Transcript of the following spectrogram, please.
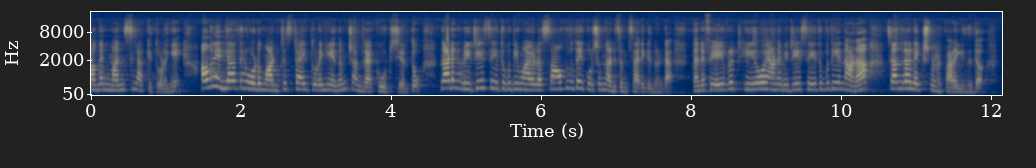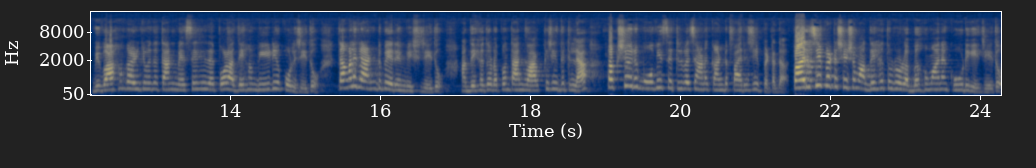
മകൻ മനസ്സിലാക്കി തുടങ്ങി. അവൻ എല്ലാത്തിനോടും അഡ്ജസ്റ്റ് ആയി തുടങ്ങിയെന്നും ചന്ദ്ര കൂട്ടിച്ചേർത്തു. നടൻ വിജയ് സേതുപതിയുമായുള്ള സൗഹൃദത്തെക്കുറിച്ചും നടി സംസാരിക്കുന്നുണ്ട്. തന്റെ ഫേവററ്റ് ഹീറോയാണ് വിജയ് സേതുപതി എന്നാണ് ചന്ദ്ര ലക്ഷ്മണൻ പറയുന്നത്. വിവാഹം കഴിഞ്ഞുവെന്ന് താൻ മെസ്സേജ് ചെയ്തപ്പോൾ അദ്ദേഹം വീഡിയോ കോൾ ചെയ്തു. തങ്ങളെ രണ്ടുപേരെയും വിഷ് ചെയ്തു. അദ്ദേഹത്തോടൊപ്പം താൻ വർക്ക് ചെയ്തിട്ടില്ല. പക്ഷെ ഒരു മൂവി സെറ്റിൽ വെച്ചാണ് കണ്ട് പരിചയപ്പെട്ടത്. പരിചയപ്പെട്ട ശേഷം അദ്ദേഹത്തോടുള്ള ബഹുമാനം കൂടുകയും ചെയ്തു.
